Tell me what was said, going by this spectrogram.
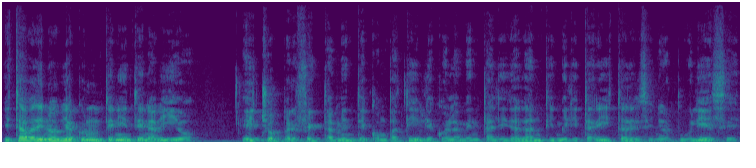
Estaba de novia con un teniente navío, hecho perfectamente compatible con la mentalidad antimilitarista del señor Pugliese,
